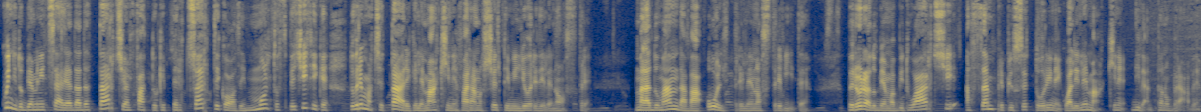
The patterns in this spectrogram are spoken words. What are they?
Quindi dobbiamo iniziare ad adattarci al fatto che per certe cose molto specifiche dovremmo accettare che le macchine faranno scelte migliori delle nostre ma la domanda va oltre le nostre vite. Per ora dobbiamo abituarci a sempre più settori nei quali le macchine diventano brave.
